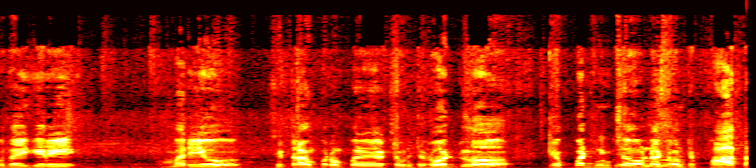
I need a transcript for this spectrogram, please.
ఉదయగిరి మరియు చిత్రాంపురం అటువంటి రోడ్లో ఎప్పటి నుంచో ఉన్నటువంటి పాత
